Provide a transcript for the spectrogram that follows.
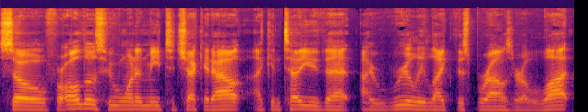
So, for all those who wanted me to check it out, I can tell you that I really like this browser a lot.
